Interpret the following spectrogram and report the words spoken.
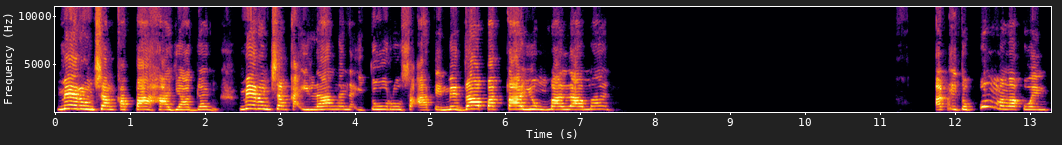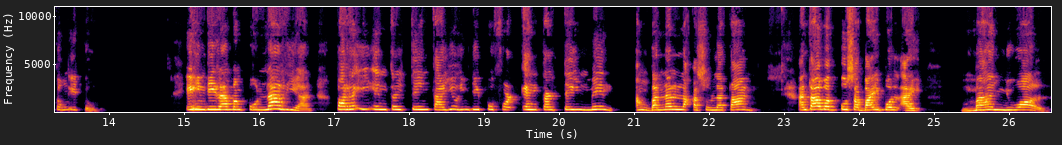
Meron siyang kapahayagan. Meron siyang kailangan na ituro sa atin. May dapat tayong malaman. At ito pong mga kwentong ito, eh hindi lamang po nariyan para i-entertain tayo, hindi po for entertainment. Ang banal na kasulatan. Ang tawag po sa Bible ay manual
